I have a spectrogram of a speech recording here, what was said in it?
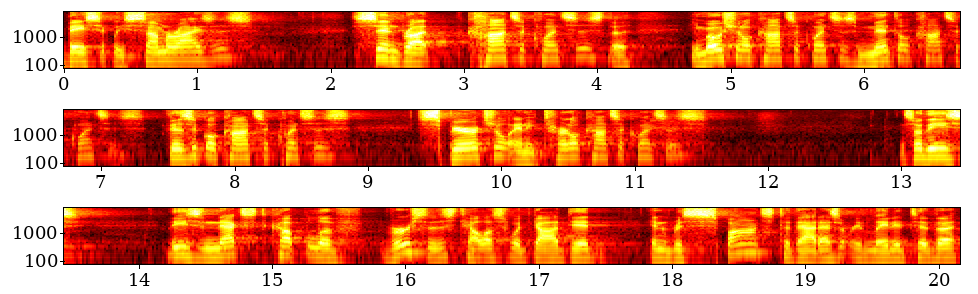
basically summarizes. Sin brought consequences, the emotional consequences, mental consequences, physical consequences spiritual and eternal consequences. so these, these next couple of verses tell us what God did in response to that as it related to the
